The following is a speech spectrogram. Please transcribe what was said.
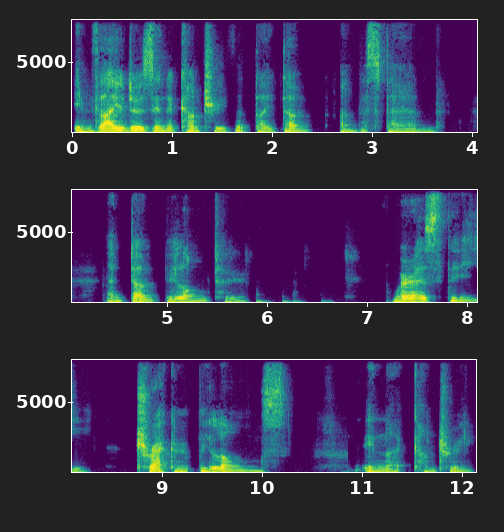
invaders in a country that they don't understand and don't belong to. Whereas the tracker belongs in that country.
